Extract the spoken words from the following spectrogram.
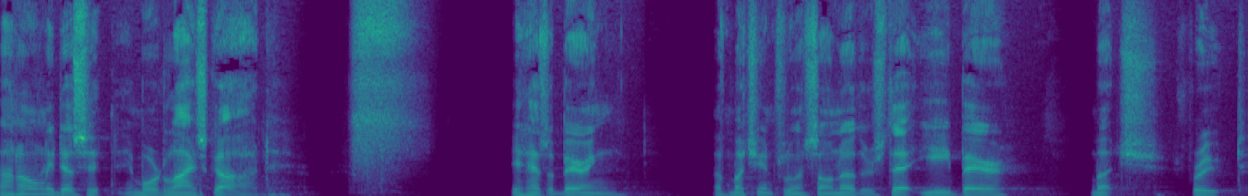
Not only does it immortalize God, it has a bearing of much influence on others, that ye bear much fruit.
